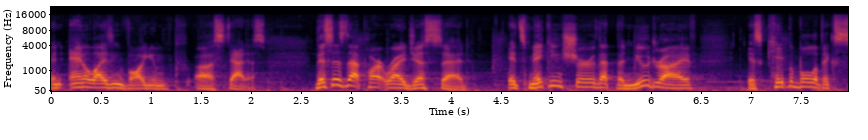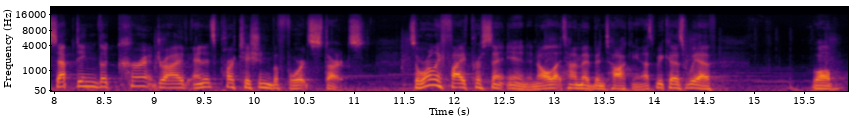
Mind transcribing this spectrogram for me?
an analyzing volume uh, status. This is that part where I just said, it's making sure that the new drive is capable of accepting the current drive and its partition before it starts. So we're only 5% in, and all that time I've been talking. That's because we have, well,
